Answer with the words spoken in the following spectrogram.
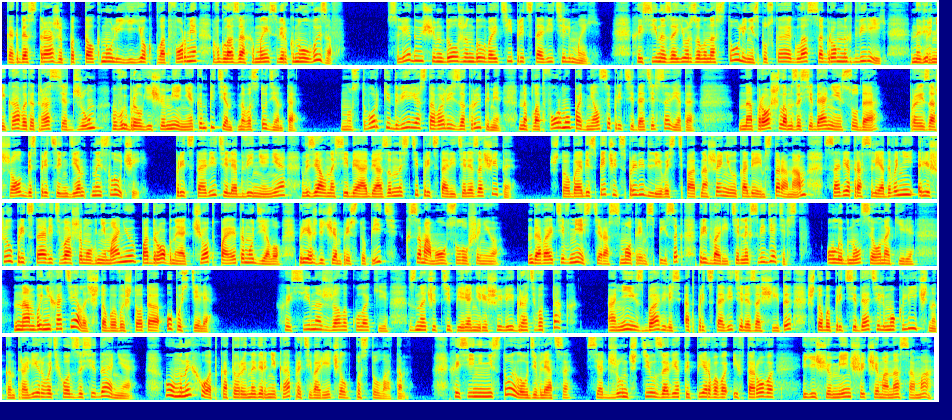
Когда стражи подтолкнули ее к платформе, в глазах Мэй сверкнул вызов. Следующим должен был войти представитель Мэй. Хесина заерзала на стуле, не спуская глаз с огромных дверей. Наверняка в этот раз Сяджун выбрал еще менее компетентного студента. Но створки двери оставались закрытыми. На платформу поднялся председатель совета. На прошлом заседании суда произошел беспрецедентный случай. Представитель обвинения взял на себя обязанности представителя защиты. Чтобы обеспечить справедливость по отношению к обеим сторонам, Совет расследований решил представить вашему вниманию подробный отчет по этому делу, прежде чем приступить к самому слушанию. Давайте вместе рассмотрим список предварительных свидетельств. Улыбнулся он Акире. Нам бы не хотелось, чтобы вы что-то упустили. Хесина сжала кулаки. Значит, теперь они решили играть вот так? Они избавились от представителя защиты, чтобы председатель мог лично контролировать ход заседания. Умный ход, который наверняка противоречил постулатам. Хесине не стоило удивляться. Сяджун чтил заветы первого и второго еще меньше, чем она сама.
